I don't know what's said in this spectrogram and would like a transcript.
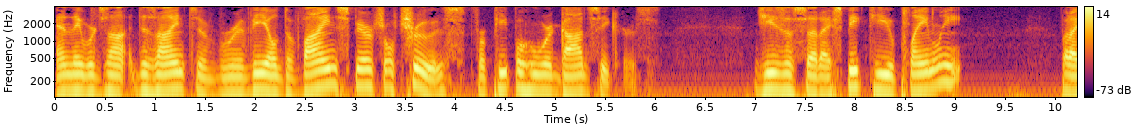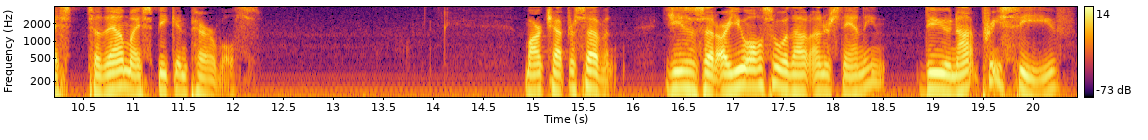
and they were designed to reveal divine spiritual truths for people who were God seekers. Jesus said, I speak to you plainly, but I, to them I speak in parables. Mark chapter 7. Jesus said, Are you also without understanding? Do you not perceive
